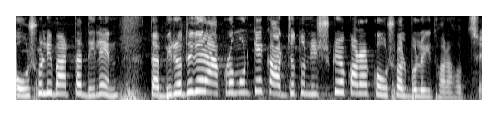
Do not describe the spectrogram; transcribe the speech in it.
কৌশলী বার্তা দিলেন, তা বিরোধীদের আক্রমণকে কার্যত নিষ্ক্রিয় করার কৌশল বলেই ধরা হচ্ছে।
